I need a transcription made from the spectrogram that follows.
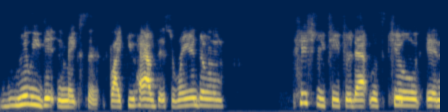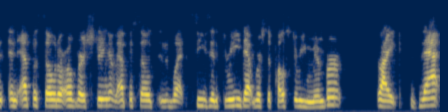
really didn't make sense. Like you have this random history teacher that was killed in an episode or over a string of episodes in what season three that we're supposed to remember like that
